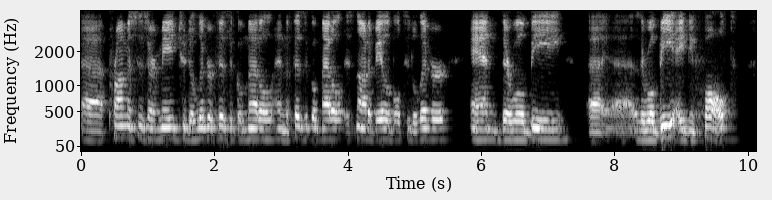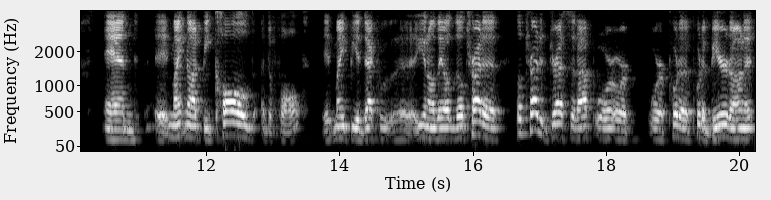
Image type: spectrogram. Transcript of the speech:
uh, promises are made to deliver physical metal, and the physical metal is not available to deliver, and there will be uh, uh, there will be a default, and it might not be called a default. It might be a dec. Uh, you know, they'll they'll try to they'll try to dress it up or or or put a put a beard on it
